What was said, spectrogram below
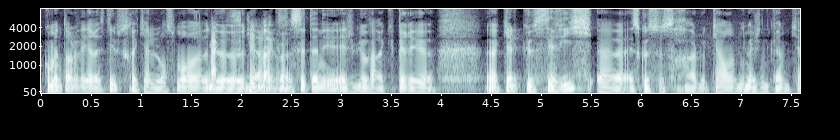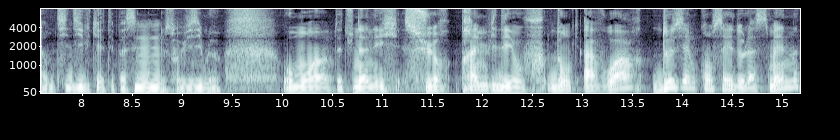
combien de temps elle va y rester? Parce que c'est vrai qu'il y a le lancement euh, de, Max, cette année. HBO va récupérer euh, quelques séries. Est-ce que ce sera le cas? On imagine quand même qu'il y a un petit deal qui a été passé pour hmm. qu'elle soit visible au moins peut-être une année sur Prime Video. Donc à voir. Deuxième conseil de la semaine,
